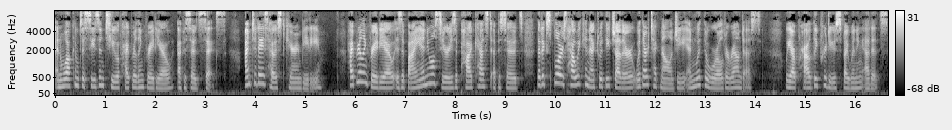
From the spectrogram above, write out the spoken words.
And welcome to season two of Hyperlink Radio, episode six. I'm today's host, Karen Beatty. Hyperlink Radio is a biannual series of podcast episodes that explores how we connect with each other, with our technology, and with the world around us. We are proudly produced by Winning Edits,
